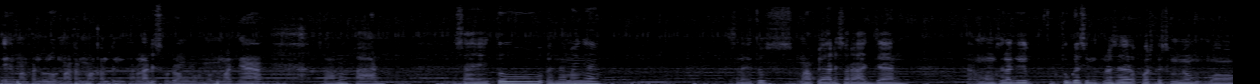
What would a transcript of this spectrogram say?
eh makan dulu makan makan bentar lah disuruh mamanya. Setelah makan saya itu apa namanya? Setelah itu maaf ya ada suara ajan mau saya lagi tugas ini terus saya podcast mau, mau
